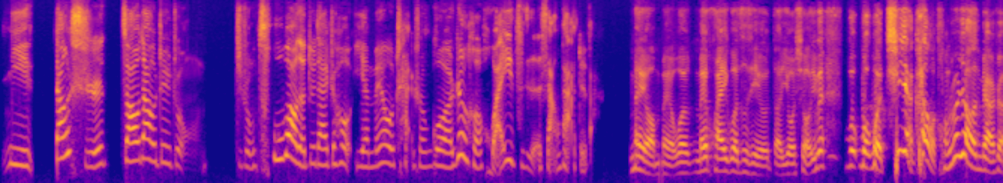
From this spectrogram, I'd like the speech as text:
你当时遭到这种这种粗暴的对待之后，也没有产生过任何怀疑自己的想法，对吧？没有没有，我没怀疑过自己的优秀，因为我我我亲眼看到我同桌掉到那边去，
